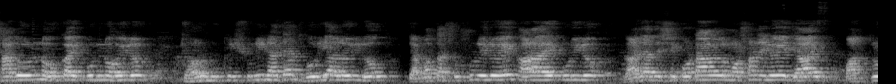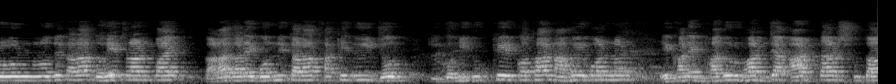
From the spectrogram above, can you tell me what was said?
সাধুর নৌকায় পূর্ণ হইল। জল মুখে শুনি রাজা ধরিয়া লইল রাজা দেশে কোটাল মশানে যায় পাত্র রোদে তারা দোহে প্রাণ পায়। কারাগারে বন্দি তারা থাকে দুই জন কি কহি দুঃখের কথা? না হয়ে বর্ণন। এখানে ভাদুর ভার্যা আর তার সুতা।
